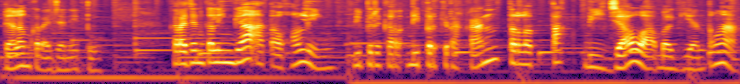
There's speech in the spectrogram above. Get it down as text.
dalam kerajaan itu. Kerajaan Kalingga atau Holing diperkirakan terletak di Jawa bagian tengah.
